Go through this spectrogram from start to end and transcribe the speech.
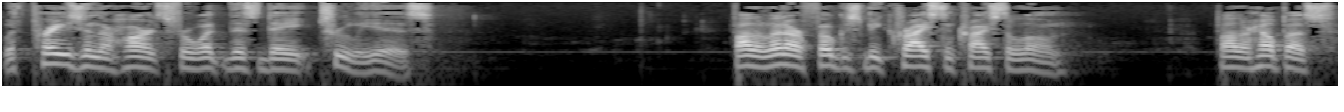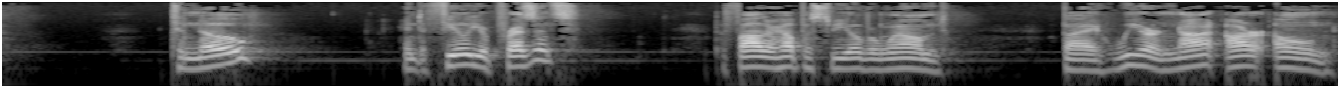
with praise in their hearts for what this day truly is. Father, let our focus be Christ and Christ alone. Father, help us to know and to feel your presence. But Father, help us to be overwhelmed by we are not our own.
